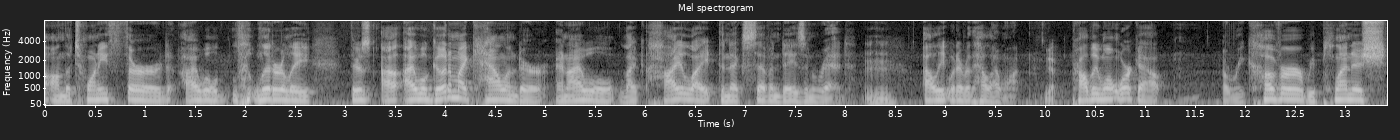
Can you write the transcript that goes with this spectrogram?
on the 23rd, I will literally there's I, I will go to my calendar and I will like highlight the next seven days in red. I'll eat whatever the hell I want. Yep. Probably won't work out. I'll recover, replenish,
